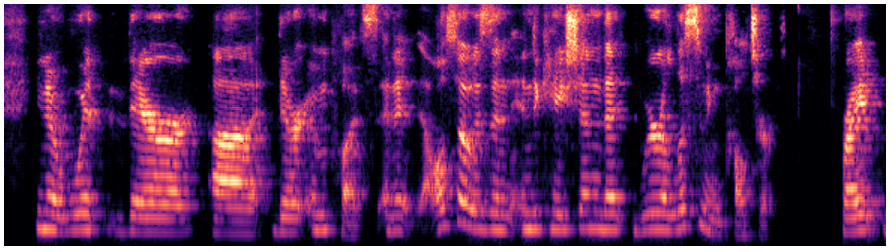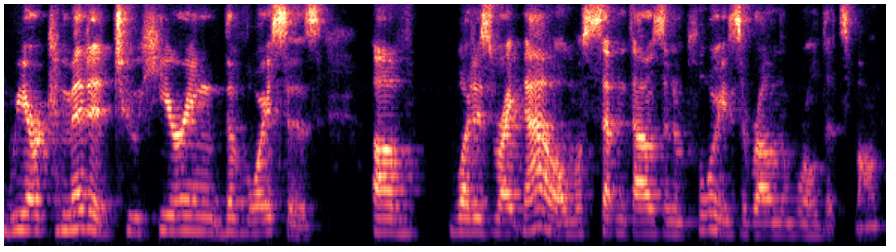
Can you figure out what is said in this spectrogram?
you know with their uh, their inputs and it also is an indication that we're a listening culture right we are committed to hearing the voices of what is right now almost 7000 employees around the world at Splunk.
